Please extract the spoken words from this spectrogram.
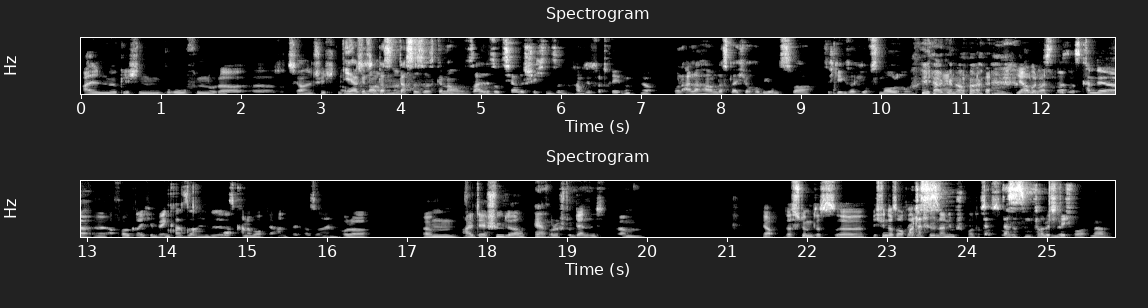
allen möglichen Berufen oder äh, sozialen Schichten. Ja, genau, zusammen, das, ne? das ist es, genau. Alle soziale Schichten sind, haben wir vertreten. Ja. Und alle haben das gleiche Hobby und zwar sich gegenseitig aufs Maul hauen. Ja, genau. ja, aber das, das, das kann der äh, erfolgreiche Banker sein, ne? das kann aber auch der Handwerker sein oder ähm, halt der Schüler Ja. oder Student. Ähm, ja, das stimmt. Das, äh, ich finde das auch echt das schön ist- an dem Sport. Dass Das, so das ist ein tolles. Stichwort, ne?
